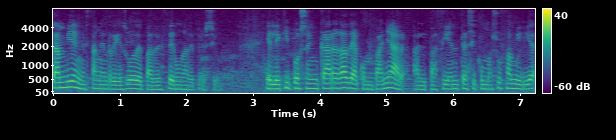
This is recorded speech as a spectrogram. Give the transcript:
también están en riesgo de padecer una depresión. El equipo se encarga de acompañar al paciente así como a su familia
